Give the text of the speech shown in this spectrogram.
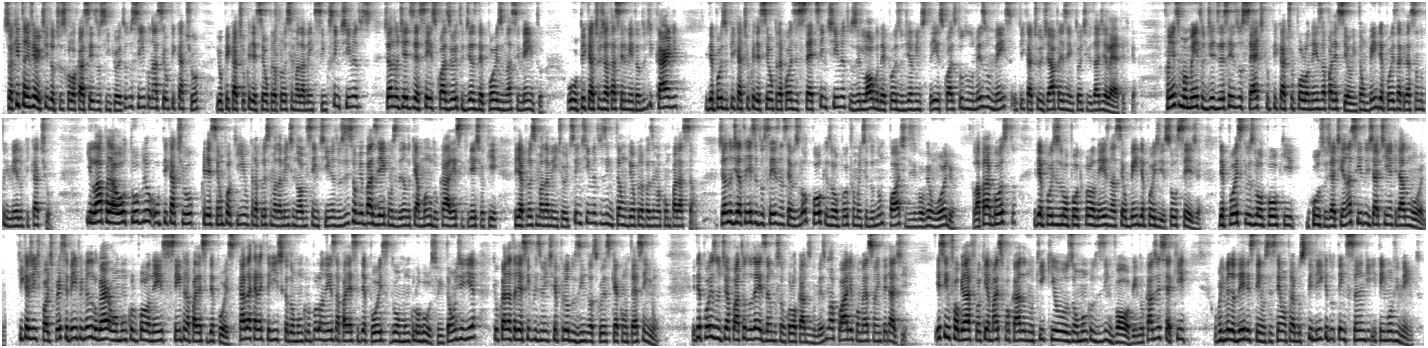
isso aqui está invertido, eu preciso colocar 6 do 5 e 8 do 5, nasceu o Pikachu, e o Pikachu cresceu para aproximadamente 5 centímetros. Já no dia 16, quase 8 dias depois do nascimento, o Pikachu já está se alimentando de carne, e depois o Pikachu cresceu para quase 7 centímetros, e logo depois, no dia 23, quase tudo no mesmo mês, o Pikachu já apresentou atividade elétrica. Foi nesse momento, dia 16 do 7, que o Pikachu polonês apareceu, então bem depois da criação do primeiro Pikachu. E lá para outubro, o Pikachu cresceu um pouquinho para aproximadamente 9 centímetros. Isso eu me baseei considerando que a mão do cara, esse trecho aqui, teria aproximadamente 8 centímetros, então deu para fazer uma comparação. Já no dia 13 do 6 nasceu o Slowpoke, o Slowpoke foi mantido num pote, desenvolveu um olho lá para agosto, e depois o Slowpoke polonês nasceu bem depois disso, ou seja, depois que o Slowpoke russo já tinha nascido e já tinha criado um olho. O que, que a gente pode perceber? Em primeiro lugar, o homúnculo polonês sempre aparece depois. Cada característica do homúnculo polonês aparece depois do homúnculo russo, então eu diria que o cara estaria simplesmente reproduzindo as coisas que acontecem E depois, no dia 4 do 10, ambos são colocados no mesmo aquário e começam a interagir. Esse infográfico aqui é mais focado no que, que os homúnculos desenvolvem. No caso esse aqui, o primeiro deles tem um sistema para cuspir líquido, tem sangue e tem movimento.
